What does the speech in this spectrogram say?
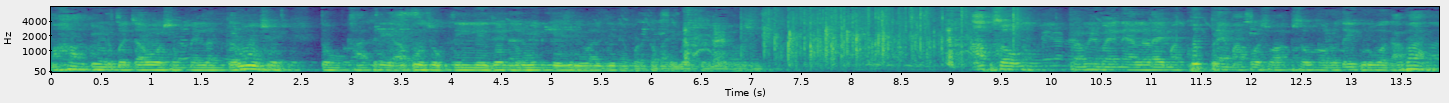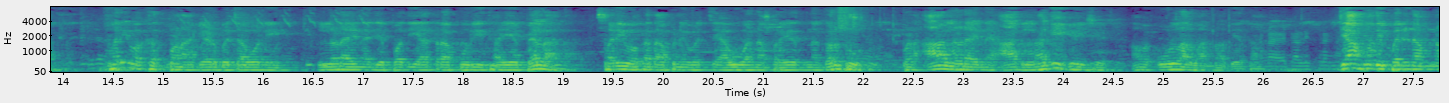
મહાગેડ બચાવો સંમેલન કરવું છે, તો હું ખાતરી આપું છું દિલ્હી જઈને અરવિંદ કેજરીવાલજીને પણ તમારી વચ્ચે બોલાવશું આપ સૌ પ્રવીણભાઈને આ લડાઈમાં ખૂબ પ્રેમ આપો છો. આપ સૌનો હૃદયપૂર્વક આભાર. ફરી વખત પણ આ ગેડ બચાવોની લડાઈને જે પદયાત્રા પૂરી થાય એ પહેલા ફરી વખત આપણી વચ્ચે આવવાના પ્રયત્ન કરશું, પણ આ લડાઈને આગ લાગી ગઈ છે, હવે ઓલાવા ન દેતા. જ્યાં સુધી પરિણામ ન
